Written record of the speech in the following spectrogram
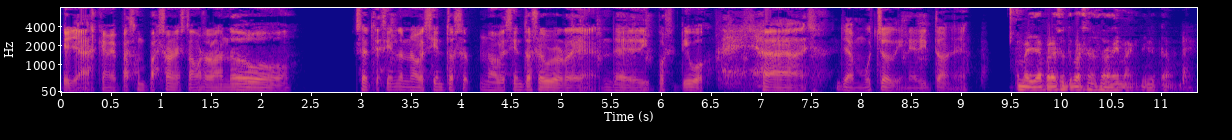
que ya es que me pasa un pasón, estamos hablando 700, 900, 900 euros de, de dispositivo, ya, ya mucho dinerito, eh. Hombre, ya para eso te pasas a una iMac directamente.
